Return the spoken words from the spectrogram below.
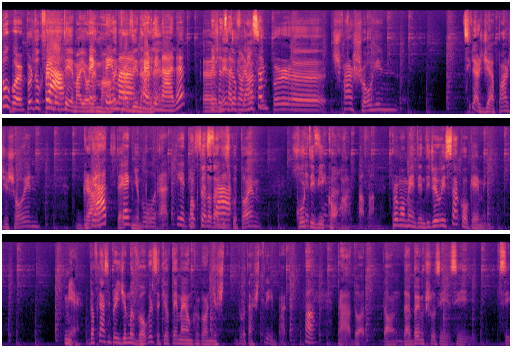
Bukur. Për të kthyer pra, tema jonë e madhe kardinale. kardinale. Uh, ne do flasim për uh, çfarë uh, shohin Cila është gjëja e parë që shohin gratë tek, tek një burrë? Ti e di po se sa. Po këtë do ta diskutojmë kur t'i vij koha. Po, po, po. Po. Për momentin DJ Wiz sa kohë kemi? Mirë, do flasim për një gjë më të vogël se kjo tema jon kërkon një duhet ta shtrim pak. Po. Pra do do do bëjmë kështu si si si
